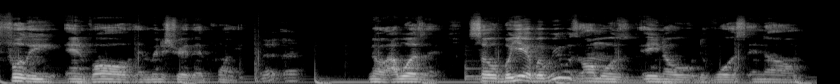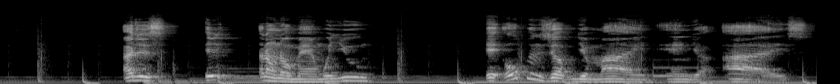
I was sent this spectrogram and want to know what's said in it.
fully involved in ministry at that point. Uh-uh. No, I wasn't. So, but yeah, but we was almost you know divorced, and um, I just it I don't know, man. When you it opens up your mind and your eyes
